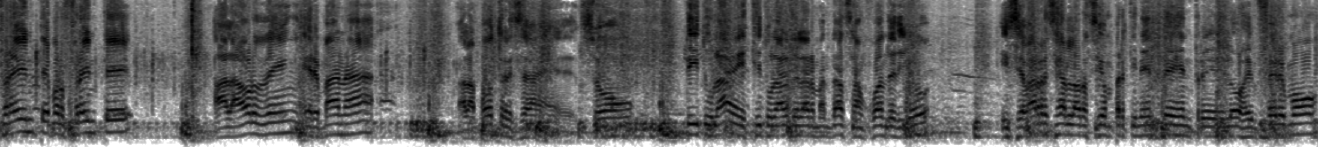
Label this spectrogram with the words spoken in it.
frente por frente a la orden hermana, a la postre son titulares, titular de la Hermandad San Juan de Dios y se va a rezar la oración pertinente entre los enfermos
